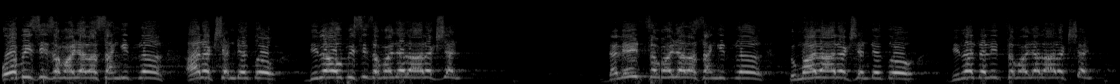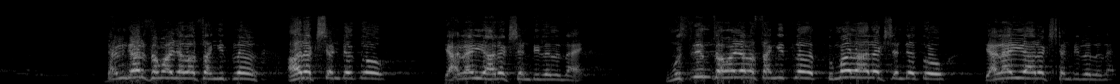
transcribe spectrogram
ओबीसी समाजाला सांगितलं आरक्षण देतो. दिलं ओबीसी समाजाला आरक्षण. दलित समाजाला सांगितलं तुम्हाला आरक्षण देतो. दिलं दलित समाजाला आरक्षण. धनगर समाजाला सांगितलं आरक्षण देतो. त्यांनाही आरक्षण दिलेलं नाही. मुस्लिम समाजाला सांगितलं तुम्हाला आरक्षण देतो. त्यालाही आरक्षण दिलेलं नाही.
